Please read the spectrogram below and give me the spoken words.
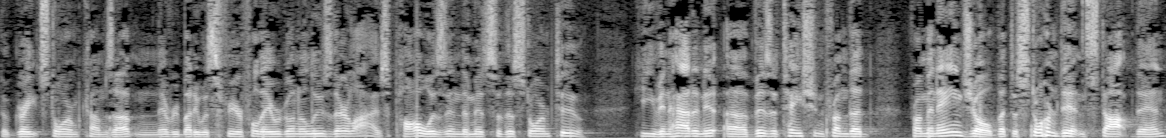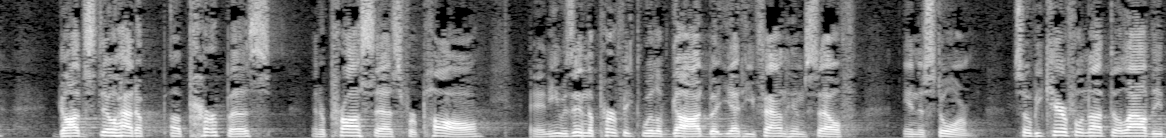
the great storm comes up and everybody was fearful they were going to lose their lives. Paul was in the midst of the storm too. He even had a uh, visitation from the, from an angel, but the storm didn't stop then. God still had a, a purpose and a process for Paul and he was in the perfect will of God, but yet he found himself in the storm. So be careful not to allow the,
